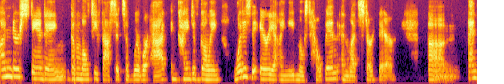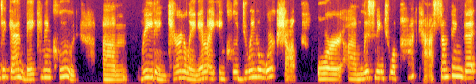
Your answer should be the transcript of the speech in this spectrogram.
understanding the multifacets of where we're at and kind of going, what is the area I need most help in? And let's start there. Um, and again, they can include um, reading, journaling. It might include doing a workshop or um, listening to a podcast, something that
